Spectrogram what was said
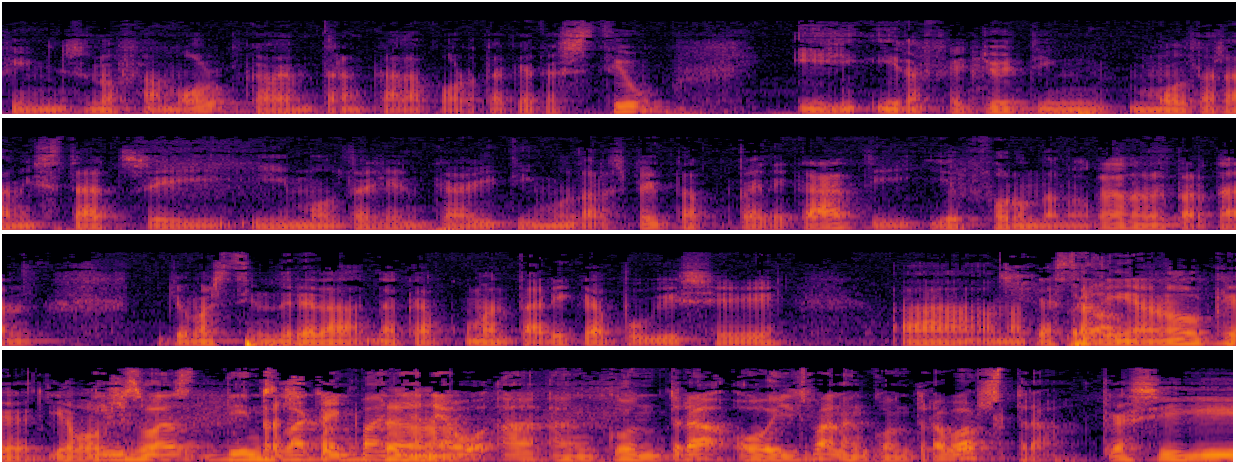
fins no fa molt, que vam trencar la porta aquest estiu i, i de fet jo hi tinc moltes amistats i, i molta gent que hi tinc molt de respecte, el PDeCAT i, i el Fòrum Democràtic, no? i per tant jo m'estindré de, de cap comentari que pugui ser uh, amb aquesta Però línia, no? El que, llavors, dins, les, dins la campanya aneu en contra o ells van en contra vostra? que sigui,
